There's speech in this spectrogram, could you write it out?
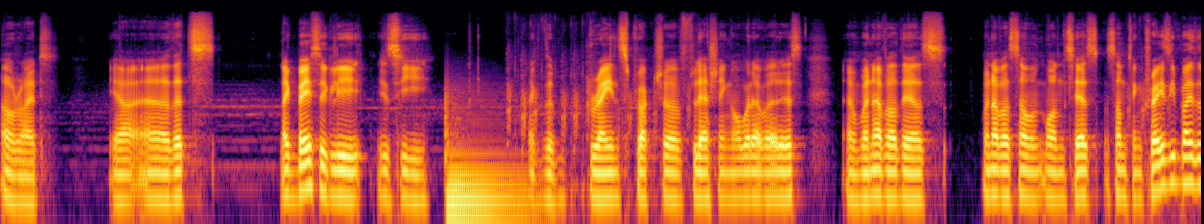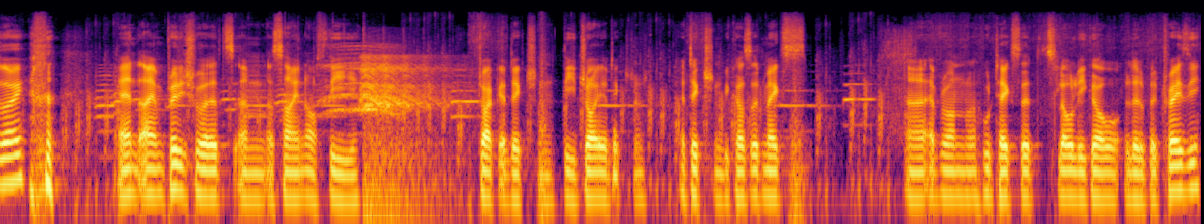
Oh right, yeah, uh, that's like basically you see like the brain structure flashing or whatever it is. And whenever there's whenever someone says something crazy by the way. and I'm pretty sure it's um, a sign of the drug addiction, the joy addiction addiction because it makes uh, everyone who takes it slowly go a little bit crazy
